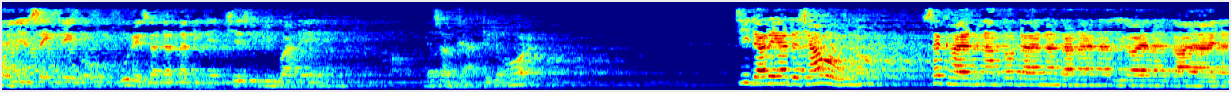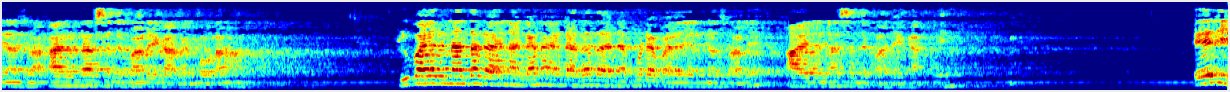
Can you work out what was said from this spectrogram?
ဝိညာဉ်စိတ်လေးကိုဥရိသဒတတိနဲ့ဖြည့်ဆည်းပြုပါတယ်မြတ်စွာဘုရားဒီလိုဟောတာကြည်ဓာရီကတခြားမဟုတ်ဘူးနော် သက္ခာယတနာသောတာယနာကာနာယနာဇီဝယနာကာယယတနာဆိုတာအာယတနာ12ပါးတဲ့ကပဲမဟုတ်လားရူပယတနာသတ္တယနာကာနာယနာသတ္တယနာပုဒ္ဒပါယတနာဆိုတာလေအာယတနာ12ပါးတဲ့ကပဲအဲ့ဒီ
